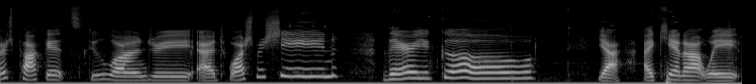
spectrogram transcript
Search pockets, do laundry, add to wash machine. There you go. Yeah, I cannot wait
